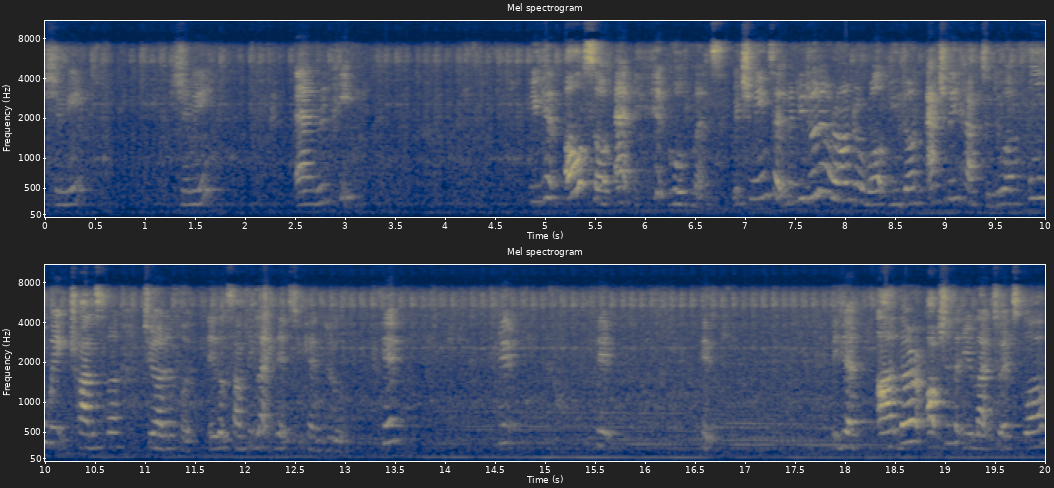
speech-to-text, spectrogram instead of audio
shimmy, shimmy, and repeat. You can also add hip movements, which means that when you do it around the world, you don't actually have to do a full weight transfer to your other foot. It looks something like this. You can do hip, hip, hip, hip. If you have other options that you'd like to explore,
